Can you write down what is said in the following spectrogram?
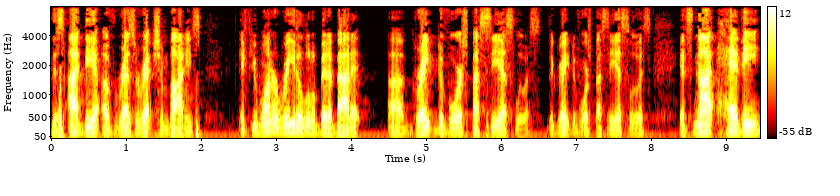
This idea of resurrection bodies. If you want to read a little bit about it, uh, Great Divorce by C.S. Lewis. The Great Divorce by C.S. Lewis. It's not heavy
